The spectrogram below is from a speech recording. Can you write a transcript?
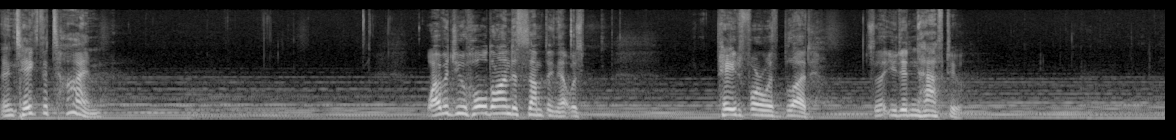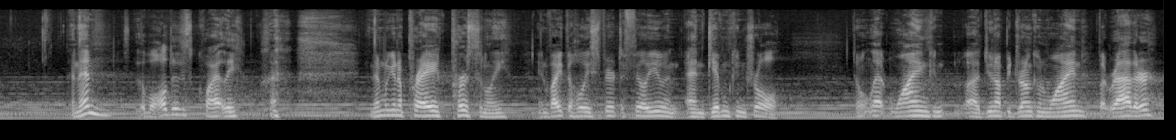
then take the time. Why would you hold on to something that was paid for with blood so that you didn't have to? And then we'll all do this quietly. and then we're going to pray personally, invite the Holy Spirit to fill you and, and give him control. Don't let wine, uh, do not be drunk on wine, but rather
